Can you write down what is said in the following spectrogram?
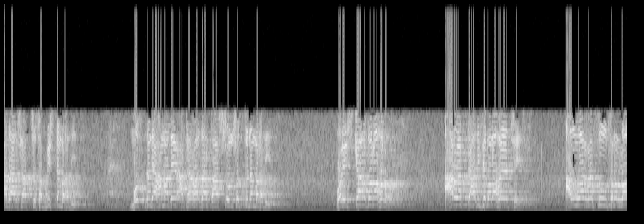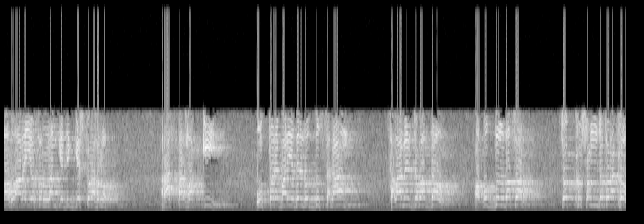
হাজার সাতশো ছাব্বিশ নম্বর হাদিস। মুসনাদে আহমাদের আঠারো হাজার পাঁচশো উনসত্তর নম্বর হাদিস। পরিষ্কার বলা হলো আরও একটা হাদিসে বলা হয়েছে, আল্লাহর রসুল সাল আলাই সাল্লামকে জিজ্ঞেস করা হলো, রাস্তার হক কি? উত্তরে বাড়িয়ে দিলেন রদ্দুসালাম সালামের জবাব দাও, অকুদ্দুল বছর চক্ষু সংযত রাখো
